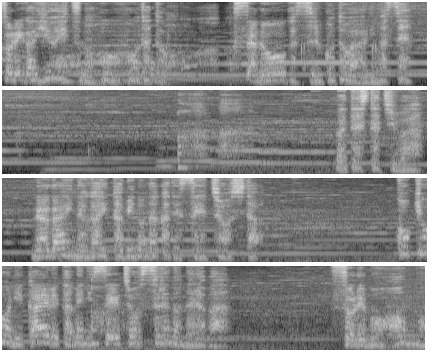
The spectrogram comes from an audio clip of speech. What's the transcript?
それが唯一の方法だと草の王がすることはありません。私たちは長い長い旅の中で成長した。故郷に帰るために成長するのならばそれも本望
